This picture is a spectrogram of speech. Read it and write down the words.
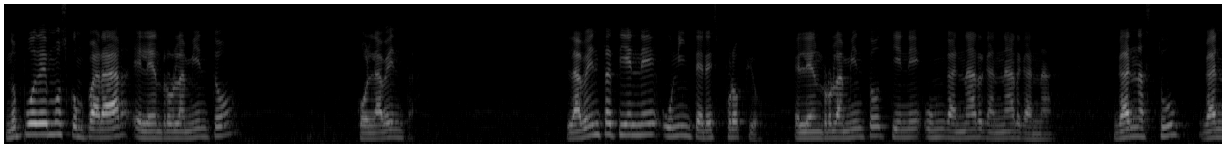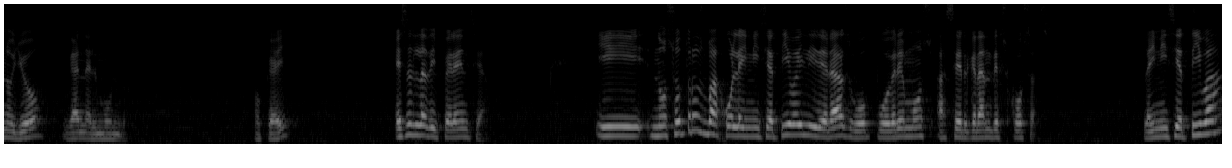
No podemos comparar el enrolamiento con la venta. La venta tiene un interés propio. El enrolamiento tiene un ganar, ganar, ganar. Ganas tú, gano yo, gana el mundo. ¿Ok? Esa es la diferencia. Y nosotros bajo la iniciativa y liderazgo podremos hacer grandes cosas. La iniciativa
